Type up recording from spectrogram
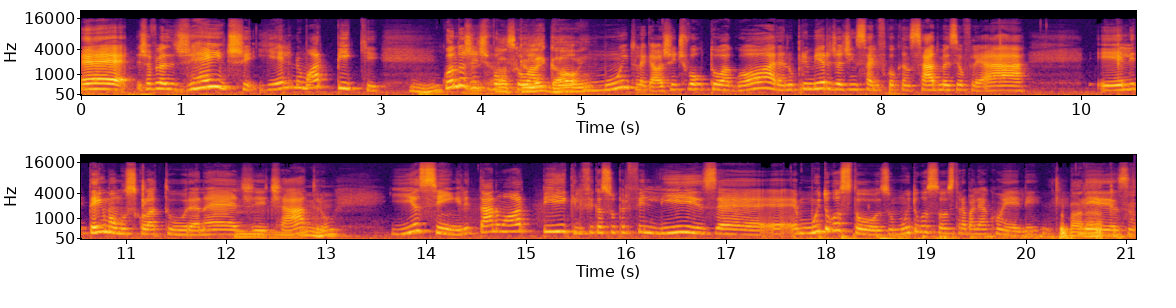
É, já falou, gente, e ele no maior pique. Uhum. Quando a gente Nossa, voltou que legal, agora, hein? muito legal. A gente voltou agora, no primeiro dia de ensaio ele ficou cansado, mas eu falei, ah, ele tem uma musculatura, né, de teatro. Uhum. E assim, ele tá no maior pique, ele fica super feliz. É, é, é muito gostoso, muito gostoso trabalhar com ele. Que barato. Mesmo.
